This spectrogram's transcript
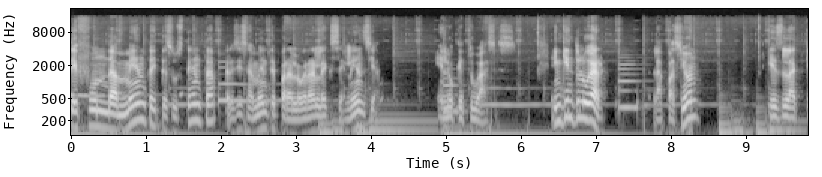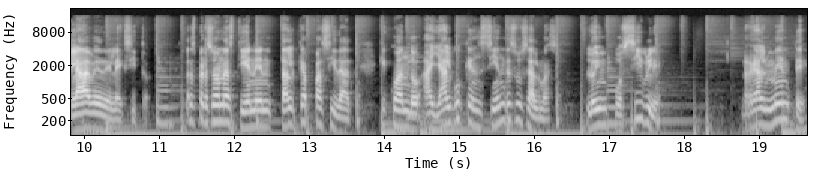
te fundamenta y te sustenta precisamente para lograr la excelencia en lo que tú haces. En quinto lugar, la pasión es la clave del éxito. Las personas tienen tal capacidad que cuando hay algo que enciende sus almas, lo imposible realmente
